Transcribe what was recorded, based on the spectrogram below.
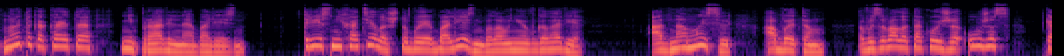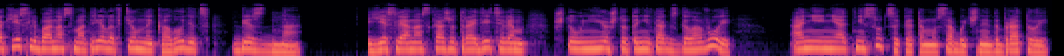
Но это какая-то неправильная болезнь. Трис не хотела, чтобы болезнь была у нее в голове. Одна мысль об этом вызывала такой же ужас, как если бы она смотрела в темный колодец без дна. Если она скажет родителям, что у нее что-то не так с головой, они не отнесутся к этому с обычной добротой,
